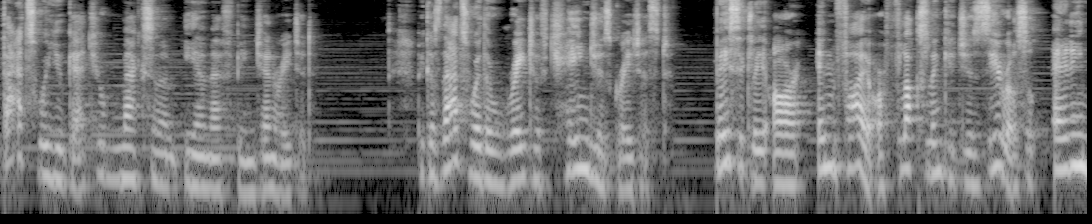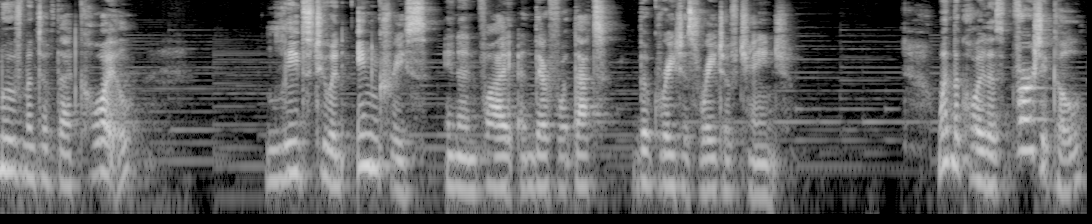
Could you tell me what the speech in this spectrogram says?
That's where you get your maximum EMF being generated. Because that's where the rate of change is greatest. Basically, our N phi or flux linkage is zero, so any movement of that coil leads to an increase in n phi, and therefore that's the greatest rate of change. When the coil is vertical,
